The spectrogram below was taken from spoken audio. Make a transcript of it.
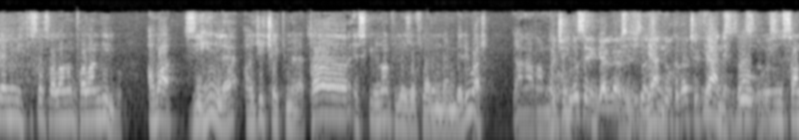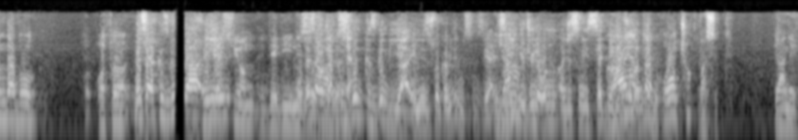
benim ihtisas alanım falan değil bu. Ama zihinle acı çekme ta eski Yunan filozoflarından beri var. Yani adam o Acıyı nasıl engellerseniz acıyı o kadar yani çektirebilirsiniz aslında. bu basit. insanda bu oto Mesela kızgın yağ suggestion dediğiniz Mesela hocam kızgın, kızgın bir yağ elinizi sokabilir misiniz? Yani Canım- zihin gücüyle onun acısını hissetmediğiniz olabilir mi? tabii. O çok basit. Yani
